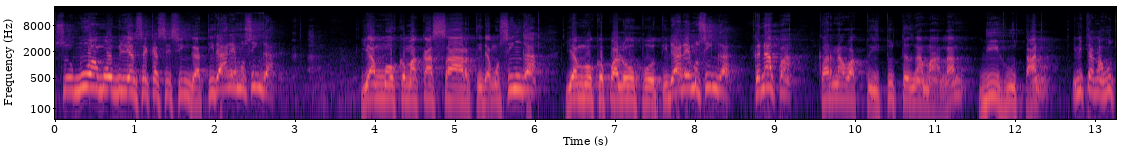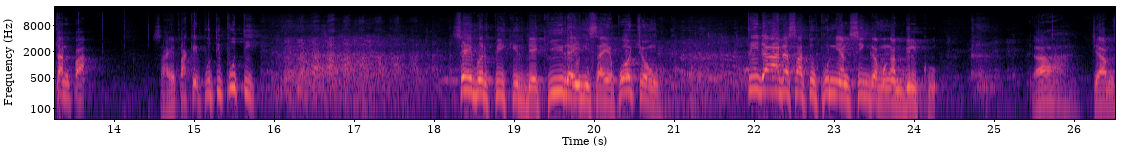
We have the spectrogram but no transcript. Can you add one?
Semua mobil yang saya kasih singgah, tidak ada yang mau singgah. Yang mau ke Makassar tidak mau singgah. Yang mau ke Palopo tidak ada yang mau singgah. Kenapa? Karena waktu itu tengah malam di hutan. Ini tengah hutan pak. Saya pakai putih-putih. Saya berpikir dia kira ini saya pocong. Tidak ada satupun yang singgah mengambilku. Ya, jam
